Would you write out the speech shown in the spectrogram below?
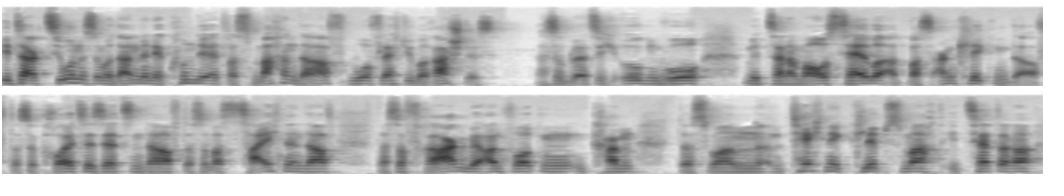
Interaktion ist immer dann, wenn der Kunde etwas machen darf, wo er vielleicht überrascht ist. Dass er plötzlich irgendwo mit seiner Maus selber etwas anklicken darf, dass er Kreuze setzen darf, dass er was zeichnen darf, dass er Fragen beantworten kann, dass man Technikclips macht etc.,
